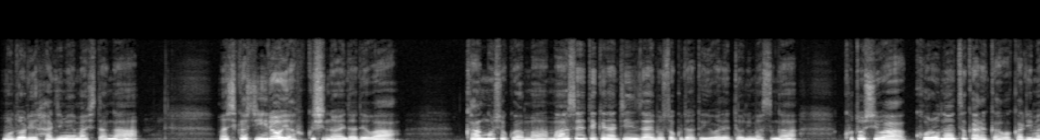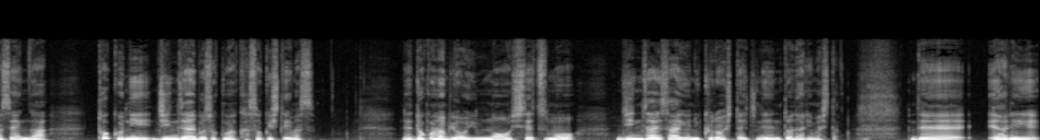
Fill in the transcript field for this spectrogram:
戻り始めましたが、まあ、しかし医療や福祉の間では看護職はまあ慢性的な人材不足だと言われておりますが今年はコロナ疲れか分かりませんが特に人材不足が加速しています。でどこの病院の施設も人材採用に苦労した1年となりました。でやはり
